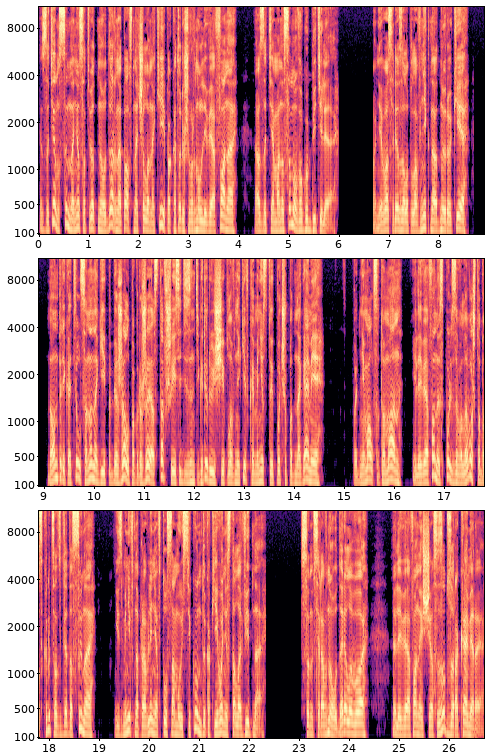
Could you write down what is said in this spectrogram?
Затем сын нанес ответный удар, напав сначала на Кейпа, который швырнул Левиафана, а затем на самого губителя. У него срезал плавник на одной руке, но он перекатился на ноги и побежал, погружая оставшиеся дезинтегрирующие плавники в каменистую почву под ногами. Поднимался туман, и Левиафан использовал его, чтобы скрыться от взгляда сына, изменив направление в ту самую секунду, как его не стало видно. Сын все равно ударил его, Левиафан исчез из обзора камеры.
